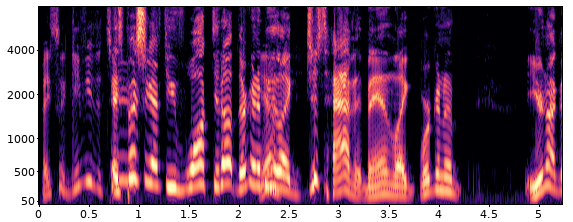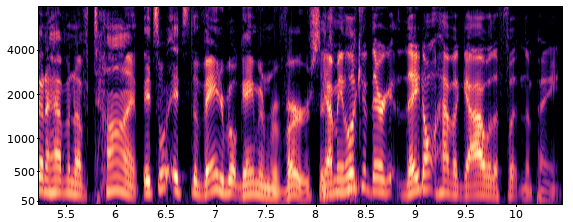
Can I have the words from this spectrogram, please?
basically give you the two. especially after you've walked it up, they're gonna Yeah. be like, just have it, man. Like we're gonna, you're not gonna have enough time. It's it's the Vanderbilt game in reverse. yeah, I mean, look at their. They don't have a guy with a foot in the paint.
